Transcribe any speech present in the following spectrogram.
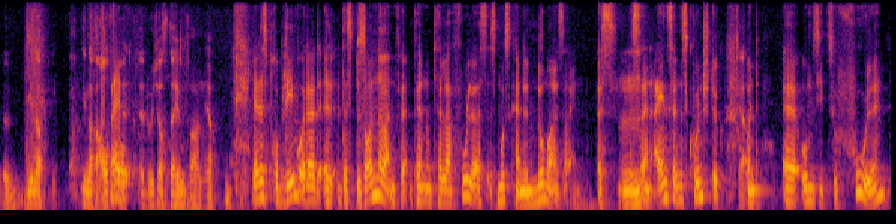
je nach, je nach Aufbau äh, durchaus dahin fahren, ja. Ja, das Problem oder äh, das Besondere an Penn und Teller Full ist, es muss keine Nummer sein. Es, mhm. ist ein einzelnes Kunststück. Ja. Und äh, um sie zu foolen,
